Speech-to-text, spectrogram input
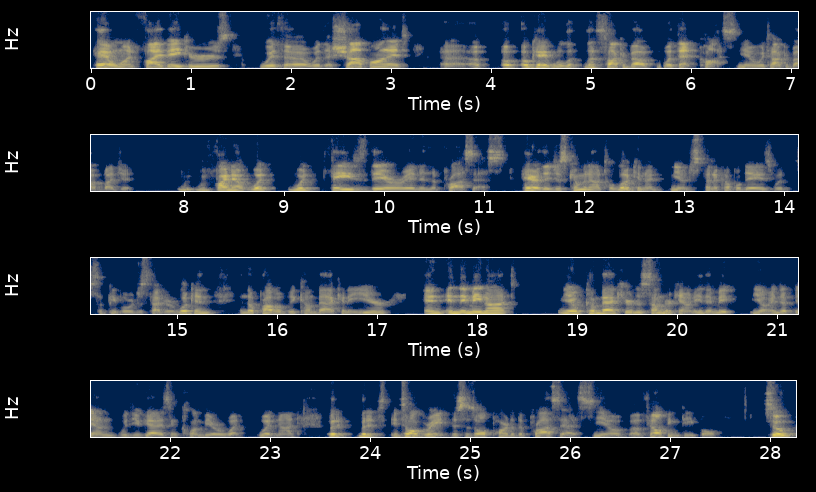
hey, I want five acres with a with a shop on it uh, okay, well, let's talk about what that costs. You know, we talk about budget. We find out what what phase they're in in the process. Hey, are they just coming out to look? And I, you know, just spend a couple days with some people who are just out here looking, and they'll probably come back in a year. And and they may not, you know, come back here to Sumner County. They may, you know, end up down with you guys in Columbia or what whatnot. But but it's it's all great. This is all part of the process, you know, of helping people. So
